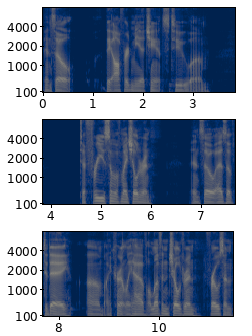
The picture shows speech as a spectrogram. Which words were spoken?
and so they offered me a chance to um, to freeze some of my children, and so as of today, um, I currently have eleven children frozen,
